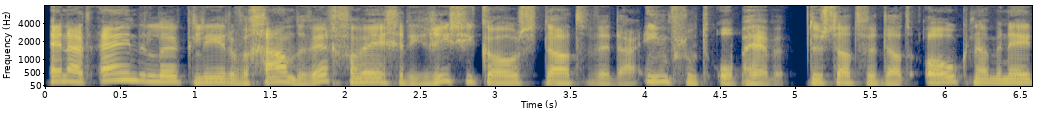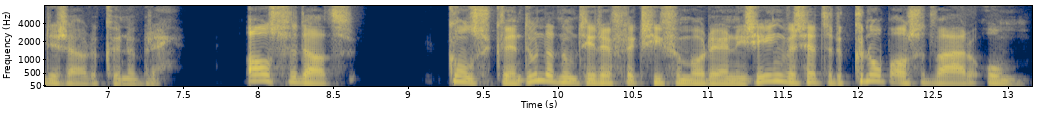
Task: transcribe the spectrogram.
En uiteindelijk leren we gaandeweg vanwege die risico's dat we daar invloed op hebben. Dus dat we dat ook naar beneden zouden kunnen brengen. Als we dat consequent doen, dat noemt hij reflexieve modernisering. We zetten de knop als het ware om.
